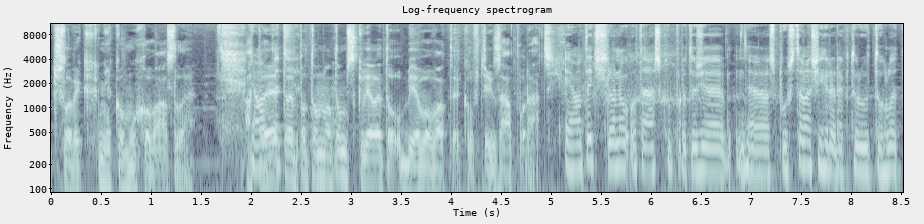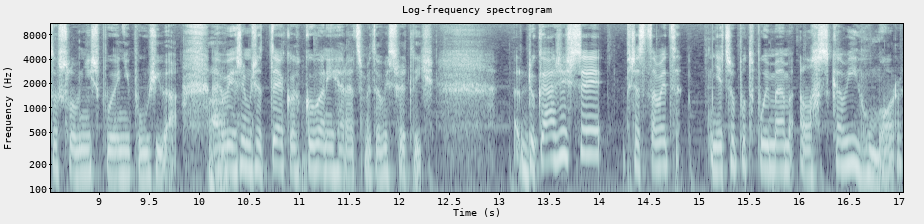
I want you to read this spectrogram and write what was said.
člověk k někomu chová zle. A to, je, teď- to je potom na tom skvěle to objevovat, jako v těch záporácích. Já mám teď šílenou otázku, protože eh, spousta našich redaktorů tohleto slovní spojení používá. A já věřím, že ty jako kovaný herec mi to vysvětlíš. Dokážeš si představit něco pod pojmem laskavý humor?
